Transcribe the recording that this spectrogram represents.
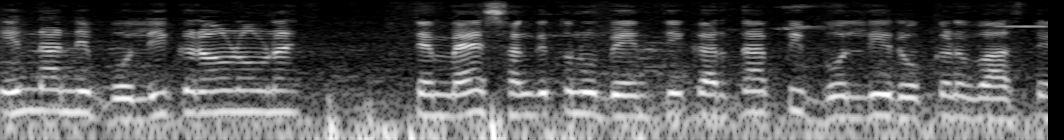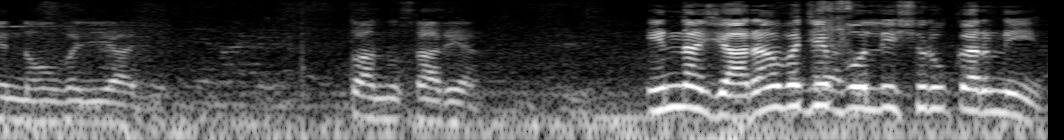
ਇਹਨਾਂ ਨੇ ਬੋਲੀ ਕਰਾਉਣ ਆਉਣਾ ਹੈ। ਤੇ ਮੈਂ ਸੰਗਤ ਨੂੰ ਬੇਨਤੀ ਕਰਦਾ ਵੀ ਬੋਲੀ ਰੋਕਣ ਵਾਸਤੇ 9 ਵਜੇ ਆ ਜਾਓ। ਤੁਹਾਨੂੰ ਸਾਰਿਆਂ। ਇਹਨਾਂ 11 ਵਜੇ ਬੋਲੀ ਸ਼ੁਰੂ ਕਰਨੀ ਹੈ।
